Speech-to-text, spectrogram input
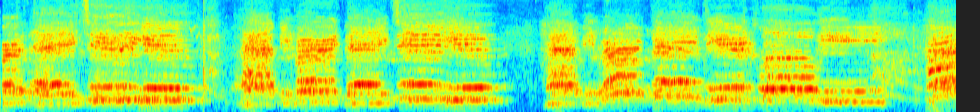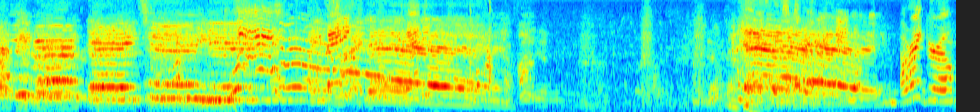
Birthday to you. Happy birthday right, girl.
